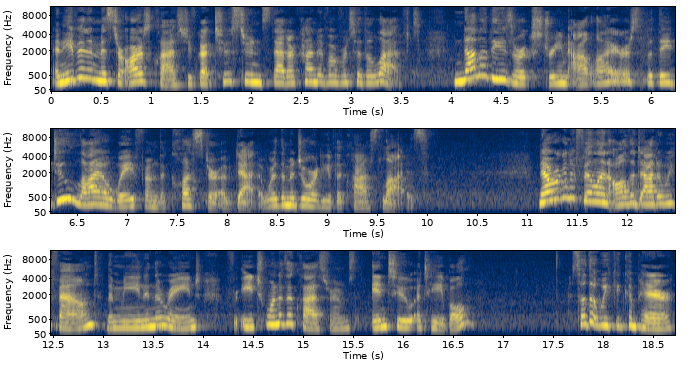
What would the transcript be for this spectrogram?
And even in Mr. R's class, you've got two students that are kind of over to the left. None of these are extreme outliers, but they do lie away from the cluster of data where the majority of the class lies. Now we're going to fill in all the data we found, the mean and the range, for each one of the classrooms into a table so that we can compare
